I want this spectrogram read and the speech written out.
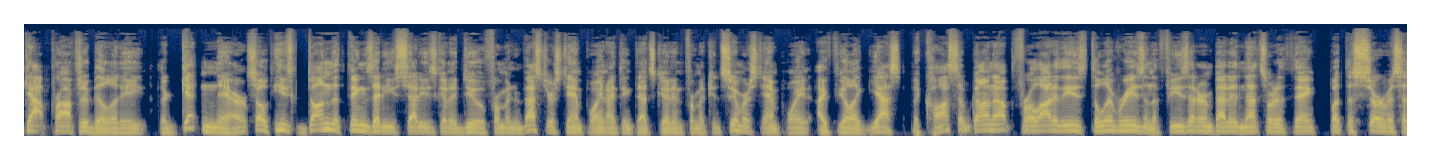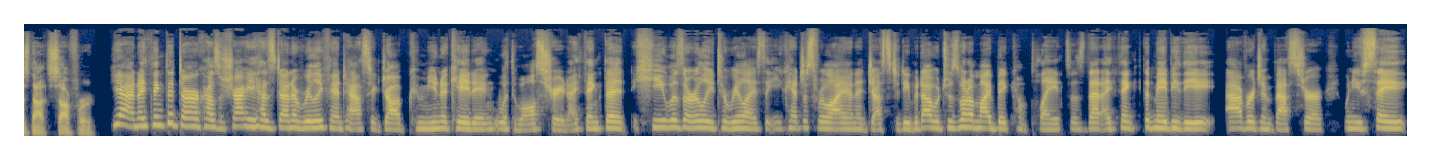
GAAP profitability. They're getting there. So he's done the things that he said he's going to do. From an investor standpoint, I think that's good. And from a consumer standpoint, I feel like, yes, the costs have gone up for a lot of these deliveries and the fees that are embedded and that sort of thing, but the service has not suffered. Yeah. And I think that Dara Khosrowshahi has done a really fantastic job communicating with Wall Street. I think that he was early to realize that you can't just rely on adjusted EBITDA, which was one of my big complaints, is that I think that maybe the average investor, when you say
